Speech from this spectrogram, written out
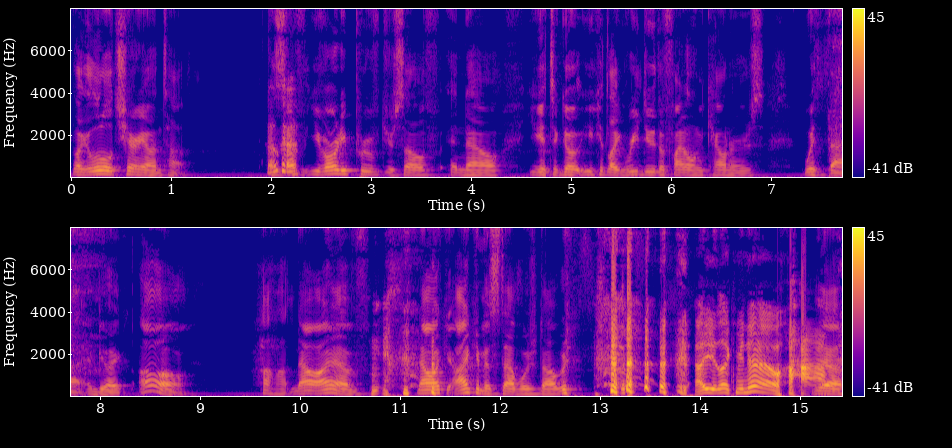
like a little cherry on top. Okay. You've, you've already proved yourself, and now you get to go. You could like redo the final encounters with that and be like, oh, haha. Now I have. now I can, I can establish dominance. How do you like me now? yeah.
